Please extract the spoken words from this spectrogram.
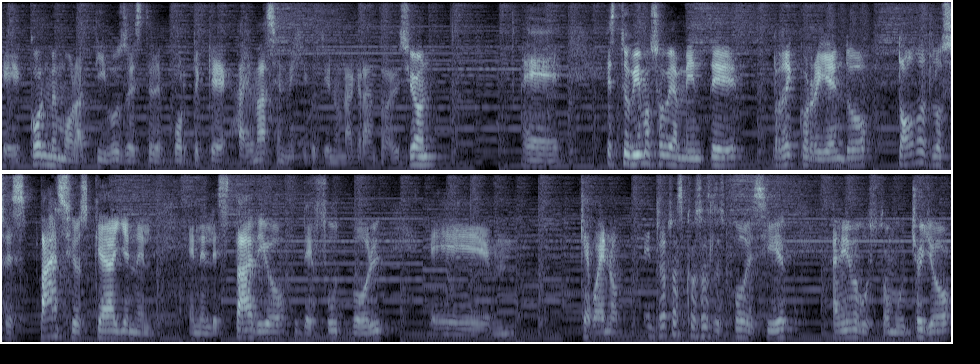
eh, conmemorativos de este deporte que además en México tiene una gran tradición. Eh, estuvimos obviamente recorriendo todos los espacios que hay en el en el estadio de fútbol. Eh, que bueno, entre otras cosas les puedo decir, a mí me gustó mucho. Yo,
